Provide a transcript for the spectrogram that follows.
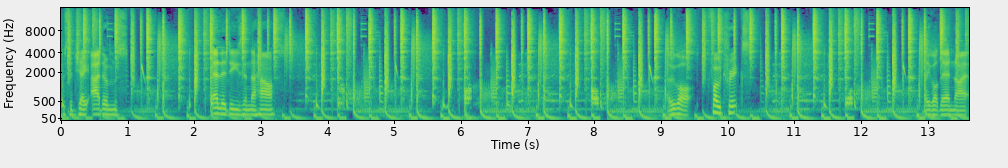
Mr. J Adams. Elodie's in the house. We got Fotrix. They got their night.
